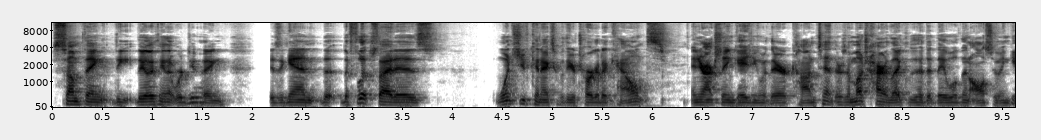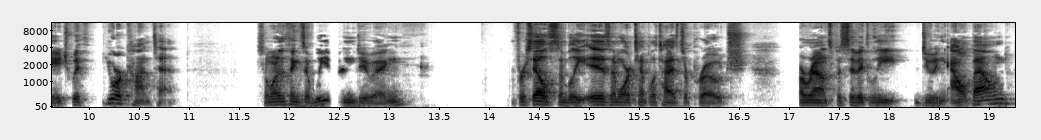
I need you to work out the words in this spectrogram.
something, the, the other thing that we're doing is again, the, the flip side is once you've connected with your target accounts and you're actually engaging with their content, there's a much higher likelihood that they will then also engage with your content. So one of the things that we've been doing for Sales Assembly is a more templatized approach around specifically doing outbound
